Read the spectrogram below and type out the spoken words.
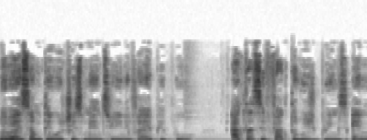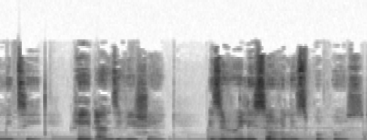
But when something which is meant to unify people acts as a factor which brings enmity, hate, and division, is it really serving its purpose?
